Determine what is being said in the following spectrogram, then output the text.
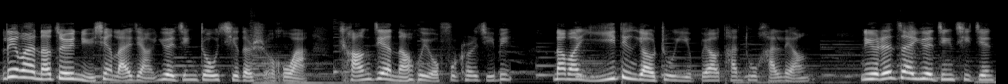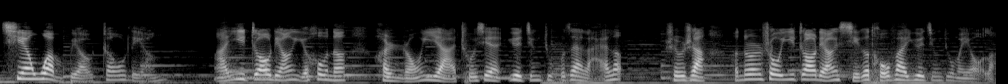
另外呢，对于女性来讲，月经周期的时候啊，常见呢会有妇科疾病，那么一定要注意，不要贪图寒凉。女人在月经期间千万不要着凉。啊，一着凉以后呢，很容易啊出现月经就不再来了，是不是啊？很多人说我一着凉洗个头发，月经就没有了；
